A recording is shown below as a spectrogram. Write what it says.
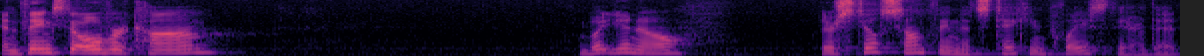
and things to overcome. But, you know, there's still something that's taking place there that,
